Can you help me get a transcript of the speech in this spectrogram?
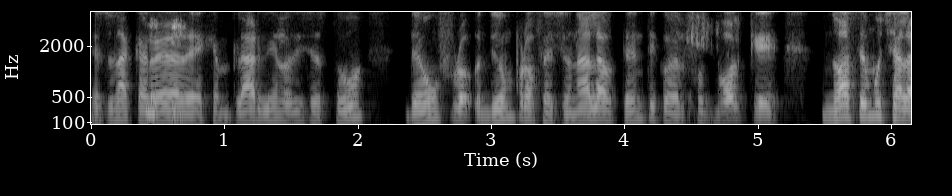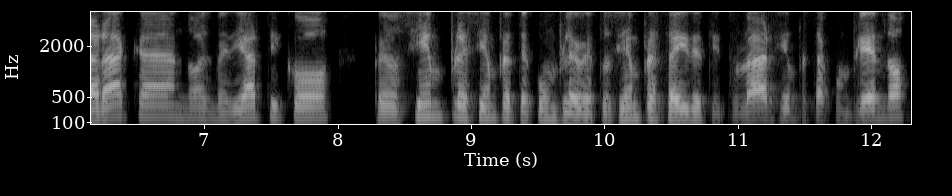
Es una carrera de ejemplar, bien lo dices tú, de un, de un profesional auténtico del fútbol que no hace mucha laraca, no es mediático, pero siempre, siempre te cumple, Beto, siempre está ahí de titular, siempre está cumpliendo.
